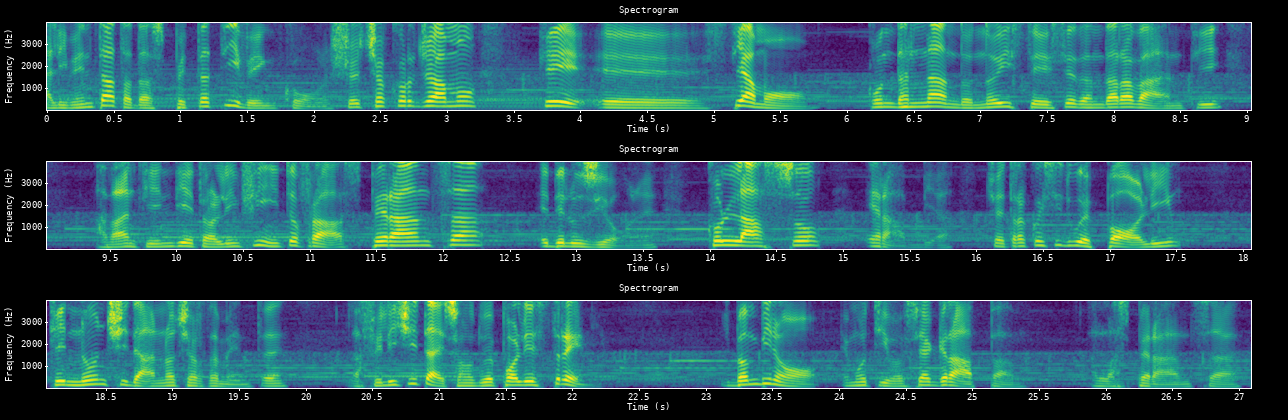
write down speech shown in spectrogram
alimentata da aspettative inconsce, ci accorgiamo che eh, stiamo condannando noi stessi ad andare avanti, avanti e indietro all'infinito, fra speranza e delusione, collasso e rabbia, cioè tra questi due poli che non ci danno certamente la felicità e sono due poli estremi. Il bambino emotivo si aggrappa alla speranza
